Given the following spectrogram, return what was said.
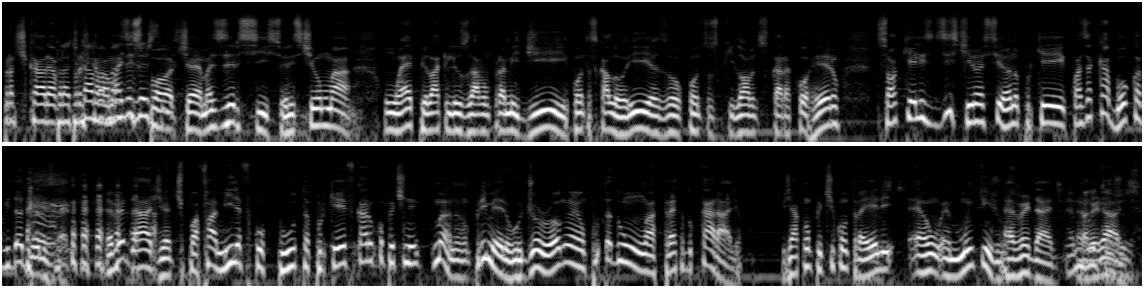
praticara, Praticava praticava, mais, mais esporte, é, mais exercício. Eles tinham uma, um app lá que eles usavam pra medir quantas calorias ou quantos quilômetros os caras correram. Só que eles desistiram esse ano porque quase acabou com a vida deles, velho. É verdade. É, tipo, a família ficou puta porque ficaram competindo. Mano, primeiro, o Joe Rogan é um puta de um atleta do caralho. Já competir contra ele é, um, é muito injusto. É verdade. É tá muito ligado? injusto.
